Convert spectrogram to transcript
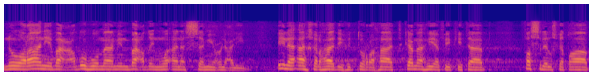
نوران بعضهما من بعض وأنا السميع العليم. إلى آخر هذه الترهات كما هي في كتاب فصل الخطاب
